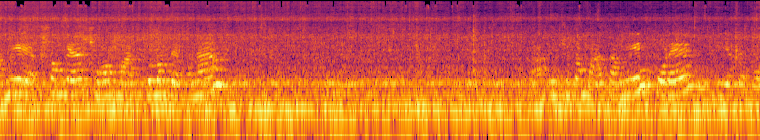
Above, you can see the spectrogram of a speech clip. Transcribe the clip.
আমি একসঙ্গে সব মাছগুলো দেবো না। আর কিছুটা মাছ আমি পরে দিয়ে দেবো।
